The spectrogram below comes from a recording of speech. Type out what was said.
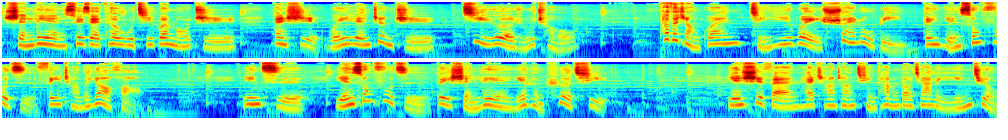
沈炼虽在特务机关谋职，但是为人正直，嫉恶如仇。他的长官锦衣卫帅陆炳跟严嵩父子非常的要好，因此严嵩父子对沈炼也很客气。严世蕃还常常请他们到家里饮酒。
